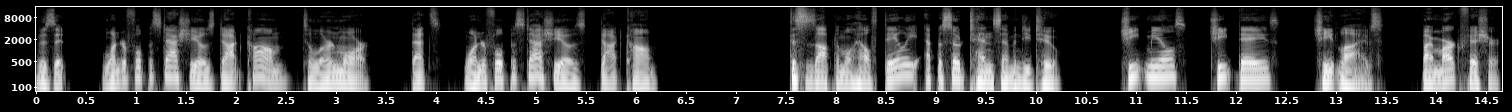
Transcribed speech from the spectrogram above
Visit wonderfulpistachios.com to learn more. That's wonderfulpistachios.com. This is Optimal Health Daily, episode 1072 Cheat Meals, Cheat Days, Cheat Lives by Mark Fisher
